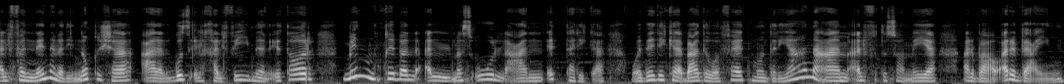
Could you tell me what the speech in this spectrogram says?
الفنان الذي نقش على الجزء الخلفي من الإطار من قبل المسؤول عن التركة. وذلك بعد وفاة موندريان عام 1944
